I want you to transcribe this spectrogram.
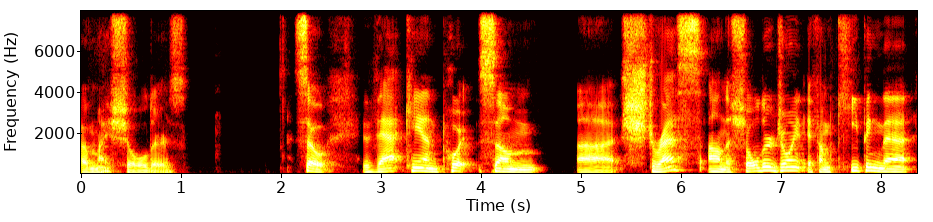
of my shoulders. So that can put some uh, stress on the shoulder joint if I'm keeping that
